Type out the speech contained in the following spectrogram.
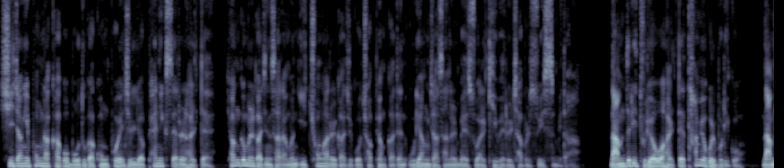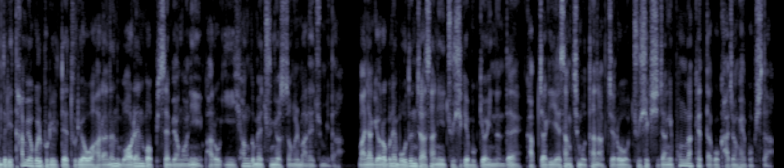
시장이 폭락하고 모두가 공포에 질려 패닉셀을 할 때 현금을 가진 사람은 이 총알을 가지고 저평가된 우량 자산을 매수할 기회를 잡을 수 있습니다. 남들이 두려워할 때 탐욕을 부리고 남들이 탐욕을 부릴 때 두려워하라는 워렌 버핏의 명언이 바로 이 현금의 중요성을 말해줍니다. 만약 여러분의 모든 자산이 주식에 묶여 있는데 갑자기 예상치 못한 악재로 주식 시장이 폭락했다고 가정해 봅시다.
